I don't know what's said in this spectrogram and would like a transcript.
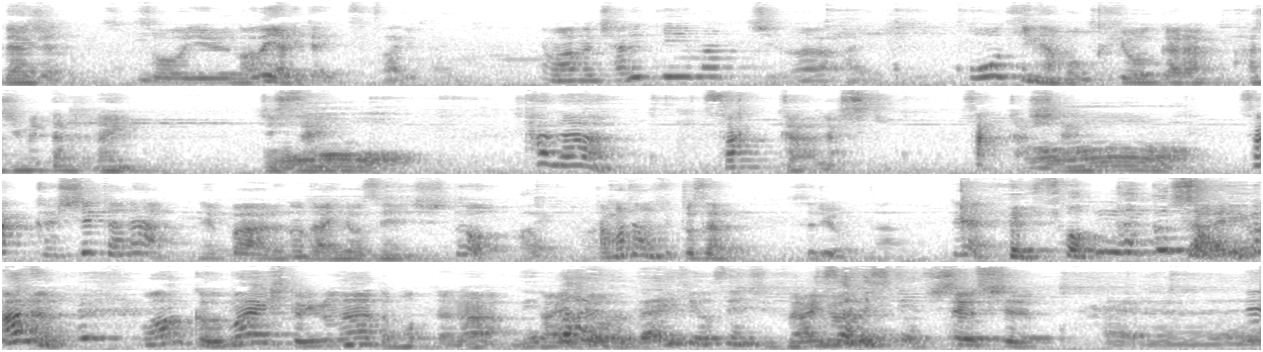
大事だと思うんですよ、うん。そういうのでやりたいです、はいでもあのチャリティーマッチははいはい大きな目標から始めたんじゃない。の実際おただサッカーが好きサッカーしたいー。サッカーしてたらネパールの代表選手とはいたまたまフットサルするようになって。そんなことあります？ある。なんか上手い人いるなと思ったらネパールの代表選手代表してるルしてるしてる。で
